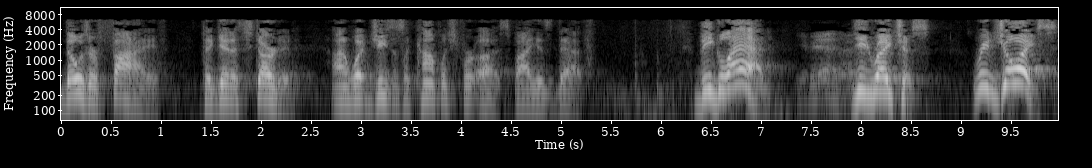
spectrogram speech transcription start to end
Those are five to get us started on what Jesus accomplished for us by his death. Be glad, Amen. ye righteous. Rejoice,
